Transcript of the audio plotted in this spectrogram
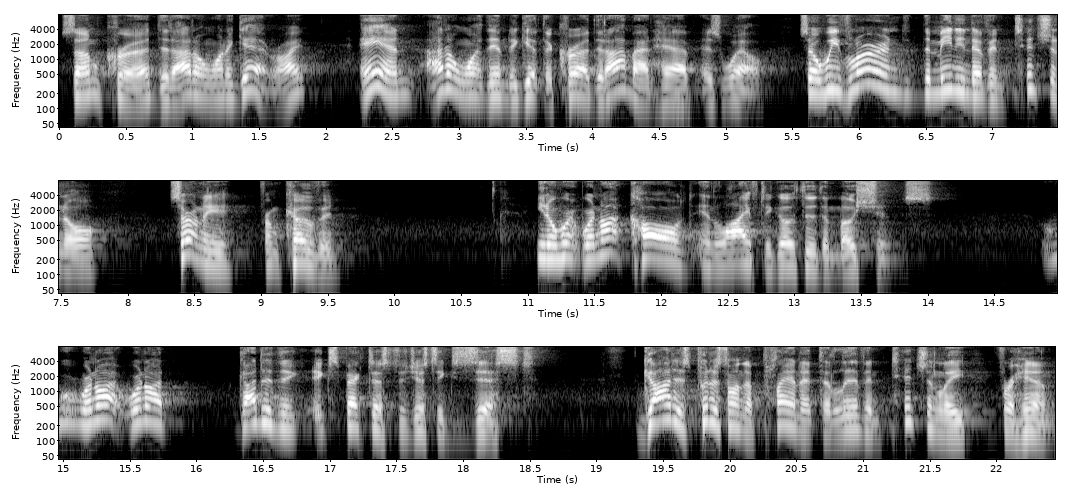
some crud that I don't want to get, right? And I don't want them to get the crud that I might have as well. So we've learned the meaning of intentional, certainly from COVID. You know, we're, we're not called in life to go through the motions. We're not, we're not, God didn't expect us to just exist. God has put us on the planet to live intentionally for Him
